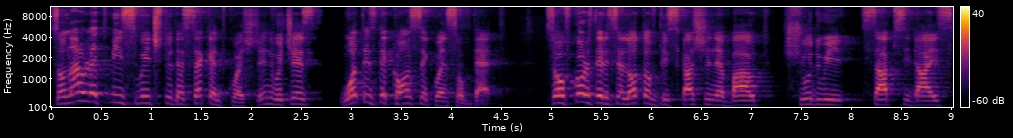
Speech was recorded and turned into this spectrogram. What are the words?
So now let me switch to the second question, which is what is the consequence of that? So of course, there is a lot of discussion about should we subsidize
